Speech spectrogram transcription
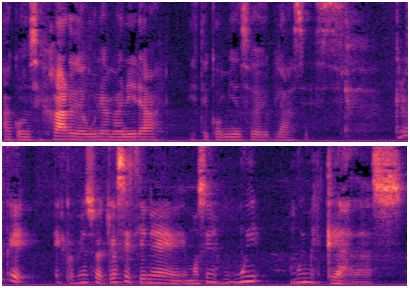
aconsejar de alguna manera este comienzo de clases. Creo que el comienzo de clases tiene emociones muy, muy mezcladas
